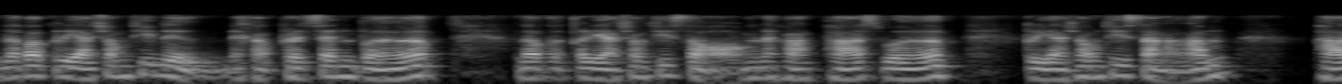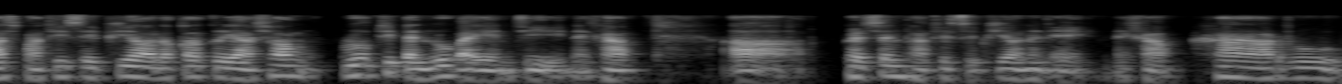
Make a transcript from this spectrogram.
แล้วก็กริยาช่องที่1นะครับ present verb แล้วก็กริยาช่องที่2นะครับ past verb กริยาช่องที่ 3 past participial แล้วก็กริยาช่องรูปที่เป็นรูป ing นะครับ present participial นั่นเองนะครับ5รูป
